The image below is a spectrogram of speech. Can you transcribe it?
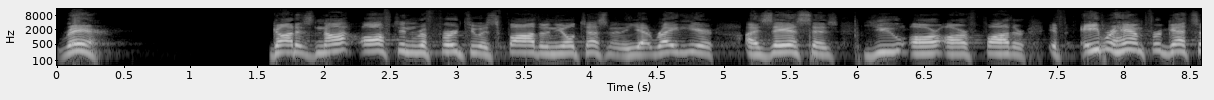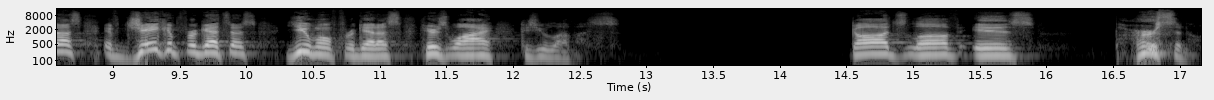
Rare. God is not often referred to as Father in the Old Testament, and yet right here, Isaiah says, You are our Father. If Abraham forgets us, if Jacob forgets us, you won't forget us. Here's why because you love us. God's love is personal.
